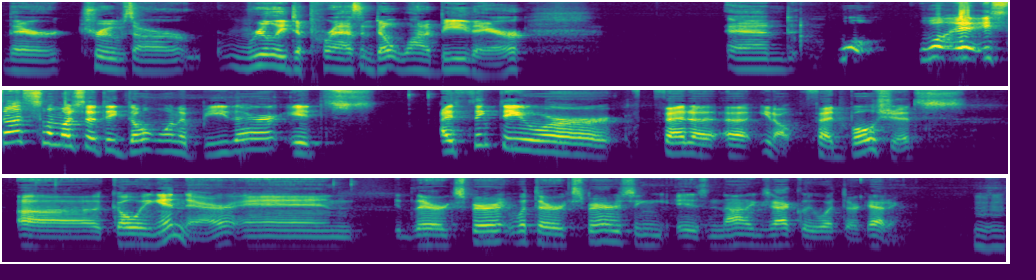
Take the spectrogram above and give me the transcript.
Their troops are really depressed and don't want to be there. And Well, well, it's not so much that they don't want to be there. It's, I think they were fed a, a you know fed bullshits uh, going in there, and their experience, what they're experiencing, is not exactly what they're getting. Mhm.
